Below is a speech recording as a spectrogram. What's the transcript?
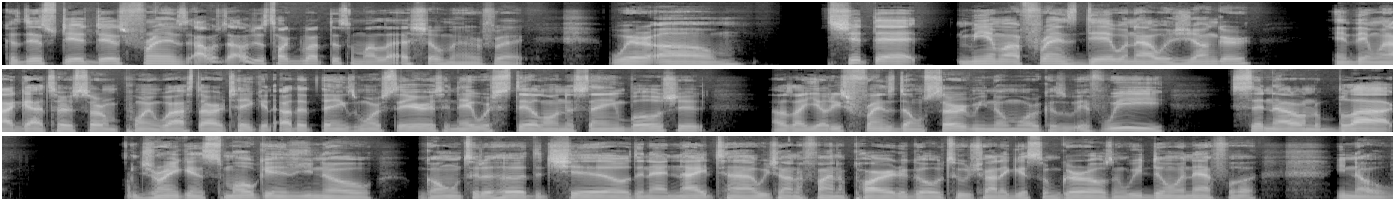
because there's there, there's friends. I was I was just talking about this on my last show, matter of fact, where um shit that me and my friends did when I was younger. And then when I got to a certain point where I started taking other things more serious and they were still on the same bullshit, I was like, yo, these friends don't serve me no more. Cause if we sitting out on the block, drinking, smoking, you know, going to the hood to chill, then at nighttime we trying to find a party to go to, trying to get some girls, and we doing that for, you know,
